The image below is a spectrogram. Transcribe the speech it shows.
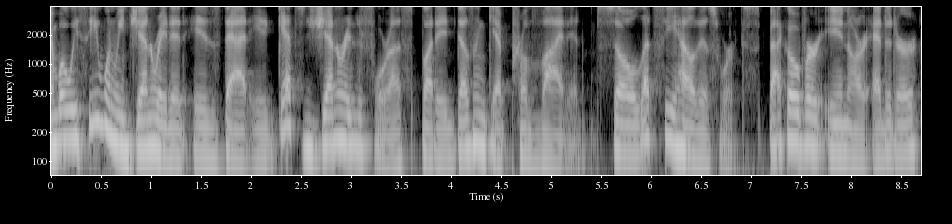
And what we see when we generate it is that it gets generated for us, but it doesn't get provided. So let's see how this works. Back over in our editor,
